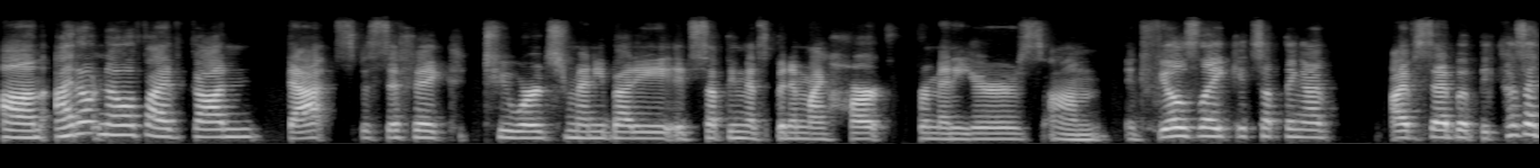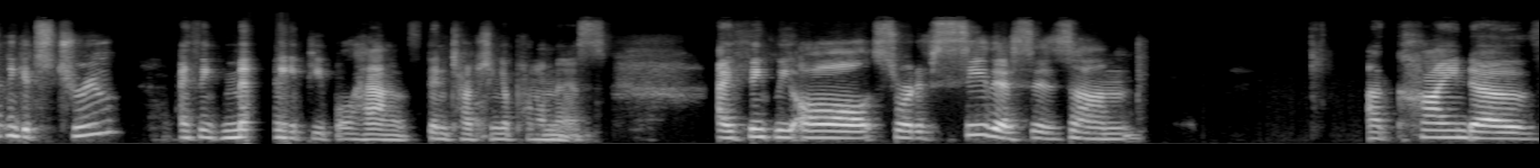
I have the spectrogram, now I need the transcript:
Um, I don't know if I've gotten that specific two words from anybody. It's something that's been in my heart for many years. Um, it feels like it's something I've I've said, but because I think it's true, I think many people have been touching upon this. I think we all sort of see this as um, a kind of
